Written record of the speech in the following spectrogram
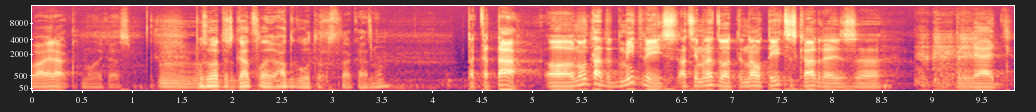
vairāk, man liekas. Mm. Pusotrs gads, lai atgūtos. Tā kā, nu. Tā kā tā. Uh, nu, tā tad Dmitrijs, acīm redzot, nav ticis kādreiz uh, bļaģi.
